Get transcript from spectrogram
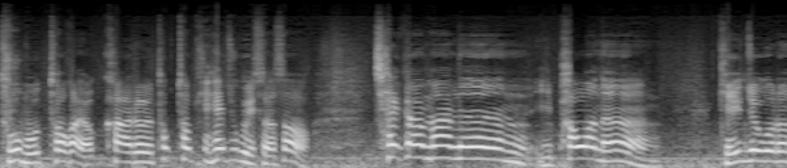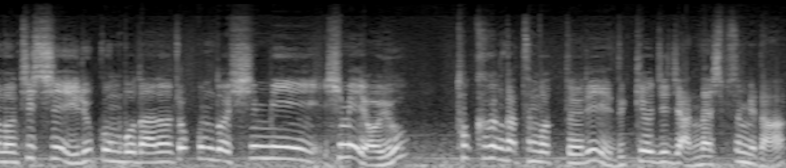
두 모터가 역할을 톡톡히 해주고 있어서 체감하는 이 파워는 개인적으로는 TC260보다는 조금 더 힘이 힘의 여유, 토크감 같은 것들이 느껴지지 않나 싶습니다.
